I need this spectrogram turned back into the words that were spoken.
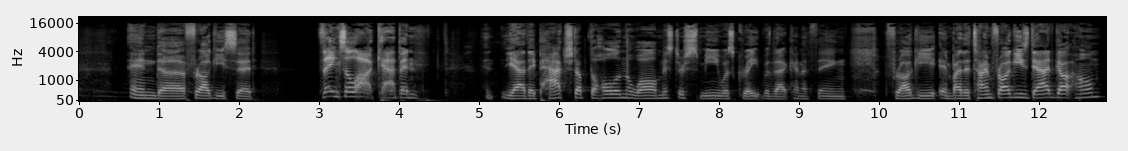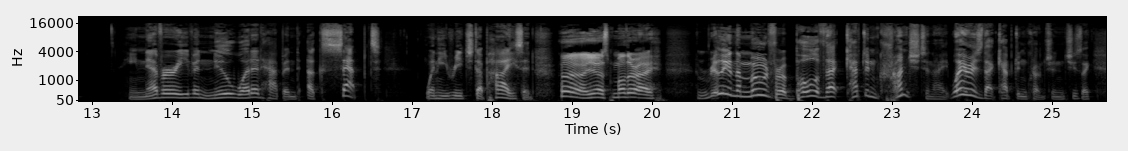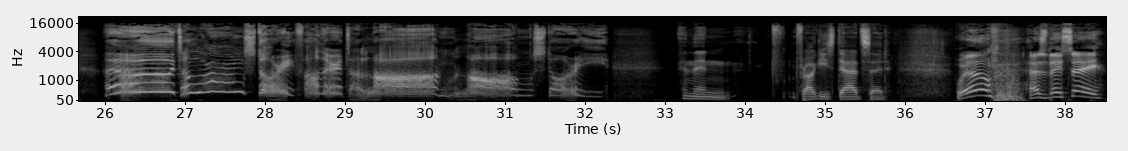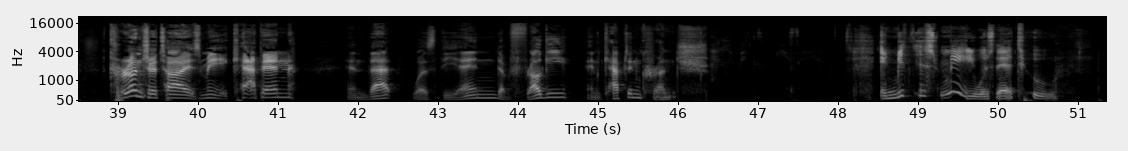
And uh, Froggy said, Thanks a lot, Cap'n. And yeah, they patched up the hole in the wall. Mr. Smee was great with that kind of thing. Froggy, and by the time Froggy's dad got home, he never even knew what had happened, except when he reached up high, he said, oh, Yes, mother, I, I'm really in the mood for a bowl of that Captain Crunch tonight. Where is that Captain Crunch? And she's like, Oh, it's a long story, father. It's a long, long story. And then Froggy's dad said, Well, as they say, crunchatize me, Cap'n. And that was the end of Froggy and Captain Crunch. And Mr. Smee was there too.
